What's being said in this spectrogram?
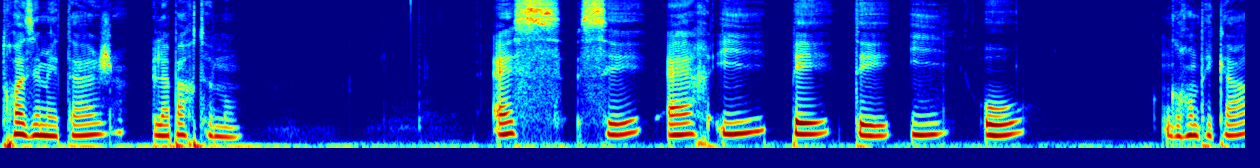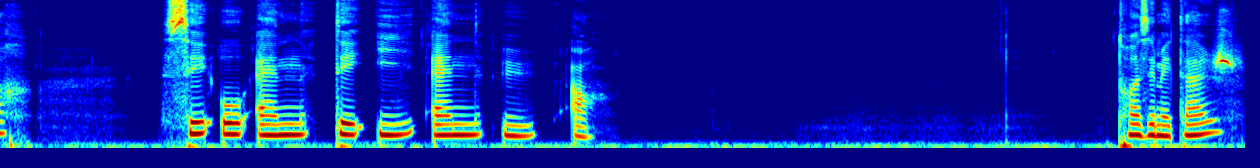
Troisième étage, l'appartement. S-C-R-I-P-T-I-O, grand écart, C-O-N-T-I-N-U-A. Troisième étage,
